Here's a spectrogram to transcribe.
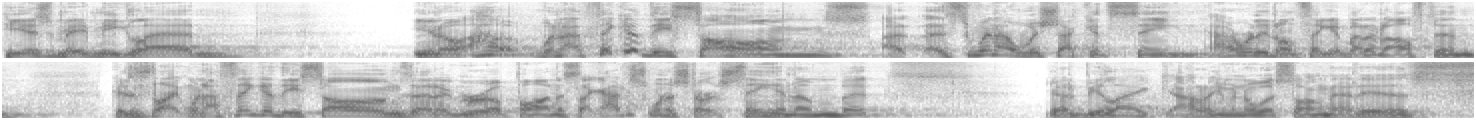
He has made me glad? You know, I, when I think of these songs, I, it's when I wish I could sing. I really don't think about it often because it's like when I think of these songs that I grew up on, it's like I just want to start singing them, but you got to be like, I don't even know what song that is.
